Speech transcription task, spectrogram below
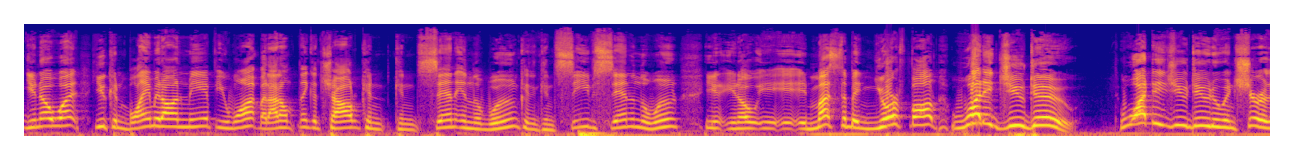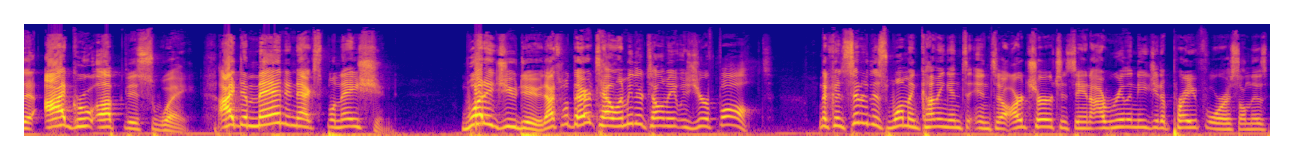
you know what? You can blame it on me if you want, but I don't think a child can can sin in the womb, can conceive sin in the womb. You, you know, it, it must have been your fault. What did you do? What did you do to ensure that I grew up this way? I demand an explanation. What did you do? That's what they're telling me. They're telling me it was your fault. Now consider this woman coming into, into our church and saying, I really need you to pray for us on this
